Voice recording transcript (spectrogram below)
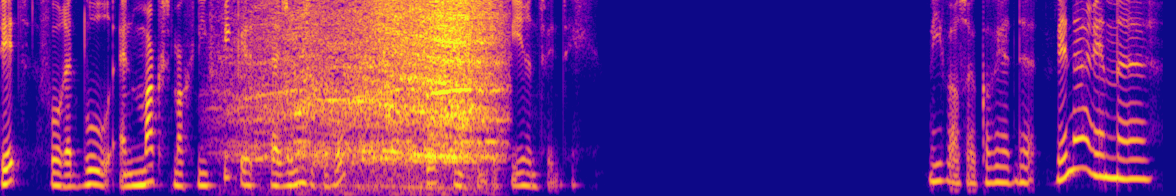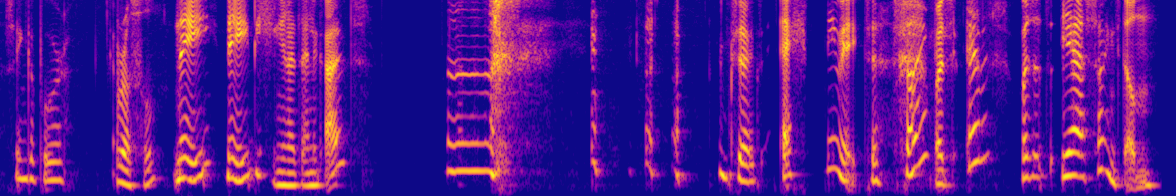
Dit voor Red Bull en Max magnifieke seizoen zit erop tot 2024. Wie was ook alweer de winnaar in eh, Singapore? Russell? Nee, nee, die ging er uiteindelijk uit. Eh, Ik zou het echt niet weten. Sainz? wat erg. Was het? Ja, Sainz dan.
